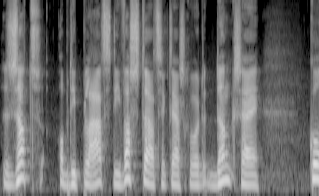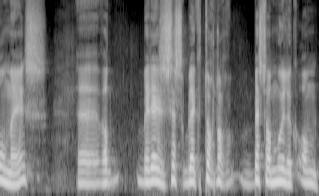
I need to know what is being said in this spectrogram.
zat op die plaats, die was staatssecretaris geworden dankzij Koolmees. Uh, want bij D66 bleek het toch nog best wel moeilijk om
